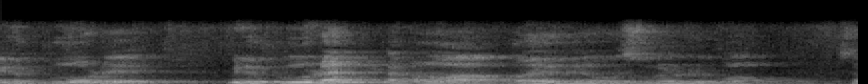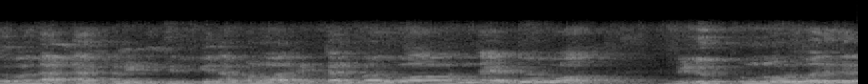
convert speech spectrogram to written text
விழுப்புணோடு விழுப்புண்ணுடன் என்ன பண்ணுவான்? வருகிற ஒரு சூழல் இருக்கும். ஸோ வந்து அட்டாக் பண்ணிட்டு திருப்பி என்ன பண்ணுவான்? ரிட்டர்ன் வருவான். வந்தால் எப்படி வருவான்? விழுப்புணோடு வருகிற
